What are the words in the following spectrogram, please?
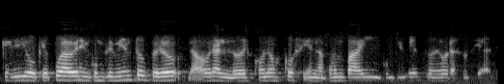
que digo que puede haber incumplimiento, pero ahora lo desconozco si en La Pampa hay incumplimiento de obras sociales.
